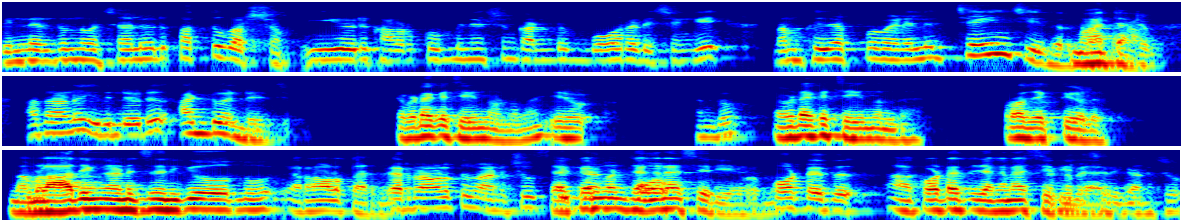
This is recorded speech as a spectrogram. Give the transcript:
പിന്നെ എന്തെന്ന് വെച്ചാൽ ഒരു പത്ത് വർഷം ഈ ഒരു കളർ കോമ്പിനേഷൻ കണ്ട് ബോർ അടിച്ചെങ്കിൽ നമുക്ക് ഇത് എപ്പോൾ വേണേലും ചേഞ്ച് ചെയ്ത് മാറ്റാം. അതാണ് ഇതിന്റെ ഒരു അഡ്വാന്റേജ് എവിടെയൊക്കെ ചെയ്യുന്നുണ്ട് എന്തോ? എവിടെയൊക്കെ ചെയ്യുന്നുണ്ട് പ്രോജക്റ്റുകൾ നമ്മൾ ആദ്യം കാണിച്ചത് എനിക്ക് തോന്നുന്നു എറണാകുളത്തായിരുന്നു. എറണാകുളത്ത് കാണിച്ചു. സെക്കൻഡ് വൺ ചങ്ങനാശ്ശേരിയായിരുന്നു. കോട്ടയത്ത്. ആ കോട്ടയത്ത് ചങ്ങനാശ്ശേരി ചങ്ങനാശ്ശേരി കാണിച്ചു.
